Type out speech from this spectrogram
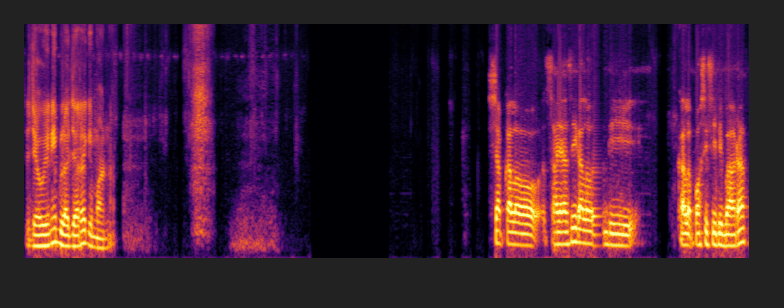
Sejauh ini belajarnya gimana? Siap kalau saya sih kalau di kalau posisi di barak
